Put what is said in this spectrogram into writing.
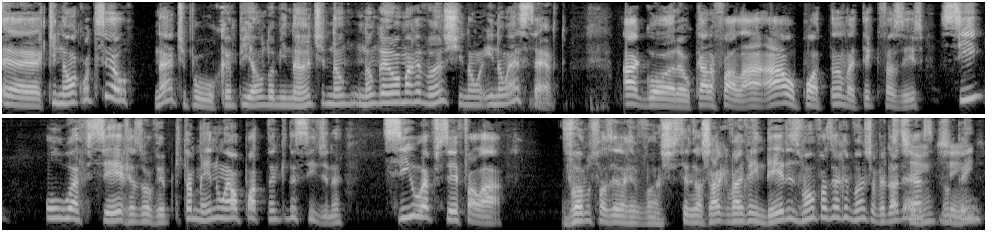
é, que não aconteceu. Né? Tipo, o campeão dominante não, não ganhou uma revanche e não, e não é certo. Agora, o cara falar, ah, o Poitin vai ter que fazer isso. Se o UFC resolver, porque também não é o Poitin que decide, né? Se o UFC falar, vamos fazer a revanche, se eles acharem que vai vender, eles vão fazer a revanche. A verdade Sim, é essa. Não sim. tem.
